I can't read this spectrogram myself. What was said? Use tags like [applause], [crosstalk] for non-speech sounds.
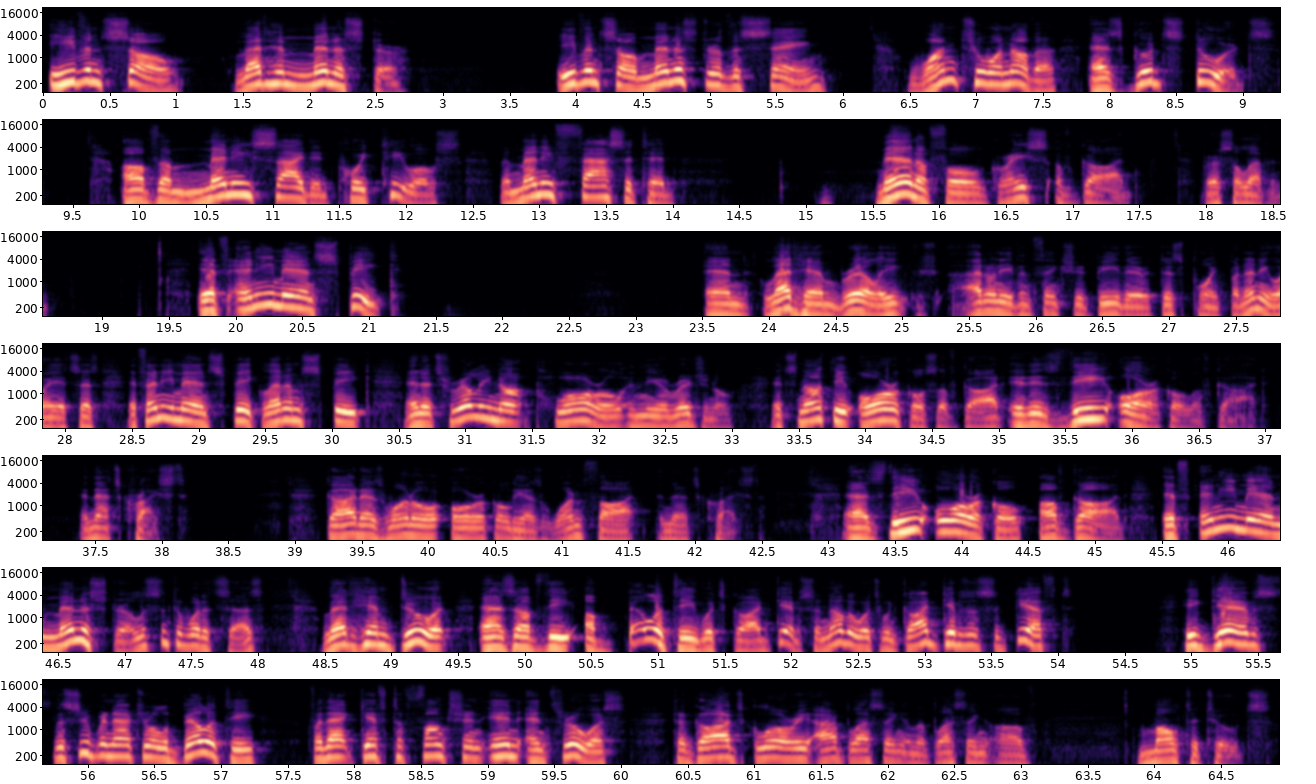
even so, let him minister. Even so, minister the same one to another as good stewards of the many sided poikilos, the many faceted, manifold grace of God. Verse 11 If any man speak, and let him really, I don't even think should be there at this point, but anyway, it says, if any man speak, let him speak, and it's really not plural in the original. It's not the oracles of God, it is the oracle of God, and that's Christ. God has one oracle, he has one thought, and that's Christ. As the oracle of God, if any man minister, listen to what it says, let him do it as of the ability which God gives. So in other words, when God gives us a gift, he gives the supernatural ability for that gift to function in and through us to God's glory, our blessing, and the blessing of multitudes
